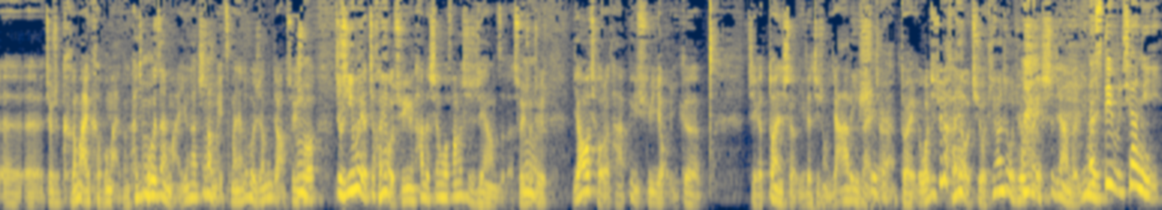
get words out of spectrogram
呃呃，就是可买可不买的东西，他就不会再买，因为他知道每次搬家都会扔掉，所以说就是因为就很有趣，因为他的生活方式是这样子的，所以说就要求了他必须有一个。这个断舍离的这种压力在这儿，对我就觉得很有趣。我听完之后，我觉得对，是这样的，因那为 Steve，像你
